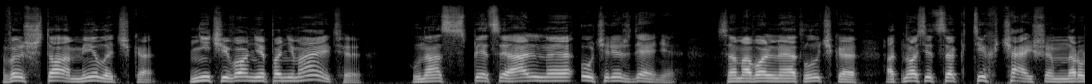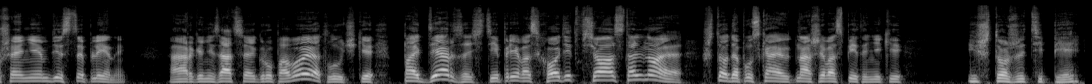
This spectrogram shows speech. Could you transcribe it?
«Вы что, милочка, ничего не понимаете? У нас специальное учреждение. Самовольная отлучка относится к тихчайшим нарушениям дисциплины, а организация групповой отлучки по дерзости превосходит все остальное, что допускают наши воспитанники». «И что же теперь?»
